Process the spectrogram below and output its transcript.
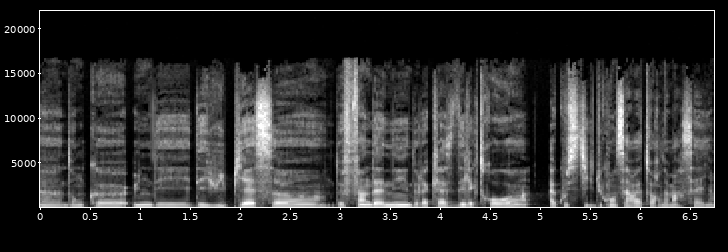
Euh, donc, euh, une des, des, huit pièces de fin d'année de la classe d'électro-acoustique du Conservatoire de Marseille.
